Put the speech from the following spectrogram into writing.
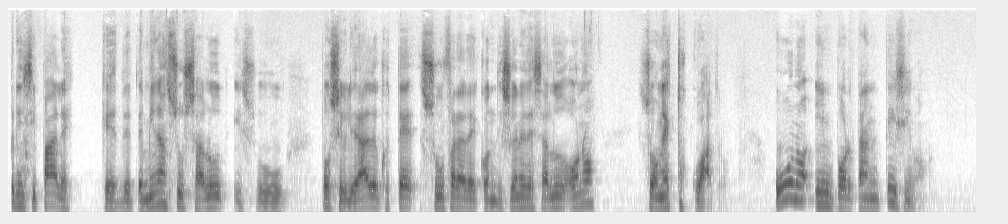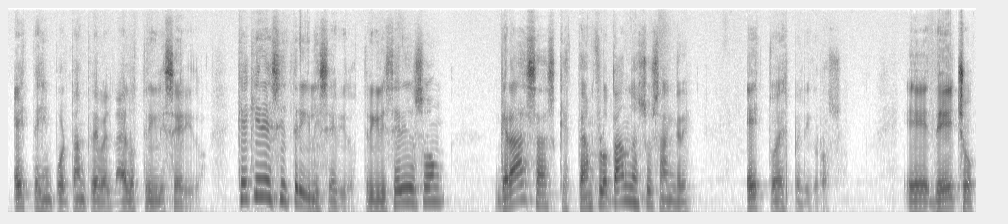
principales que determinan su salud y su posibilidad de que usted sufra de condiciones de salud o no, son estos cuatro. Uno importantísimo, este es importante de verdad, es los triglicéridos. ¿Qué quiere decir triglicéridos? Triglicéridos son grasas que están flotando en su sangre. Esto es peligroso. Eh, de hecho,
